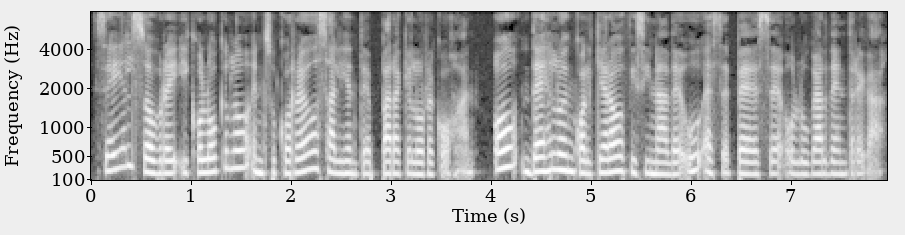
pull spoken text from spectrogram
Selle el sobre y colóquelo en su correo saliente para que lo recojan, o déjelo en cualquier oficina de USPS o lugar de entrega.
